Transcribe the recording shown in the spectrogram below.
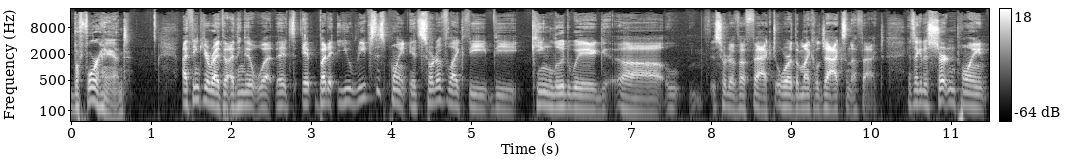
beforehand? I think you're right though. I think that what it's it, but it, you reach this point. It's sort of like the the King Ludwig uh, sort of effect or the Michael Jackson effect. It's like at a certain point,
